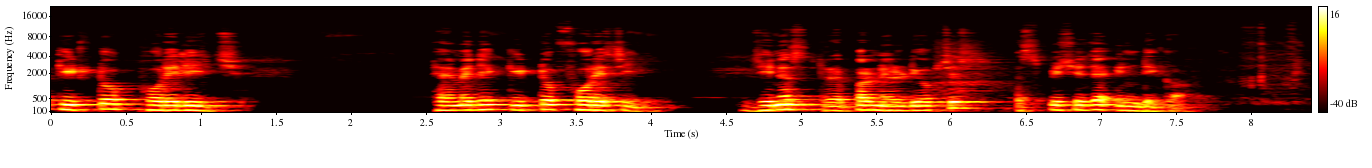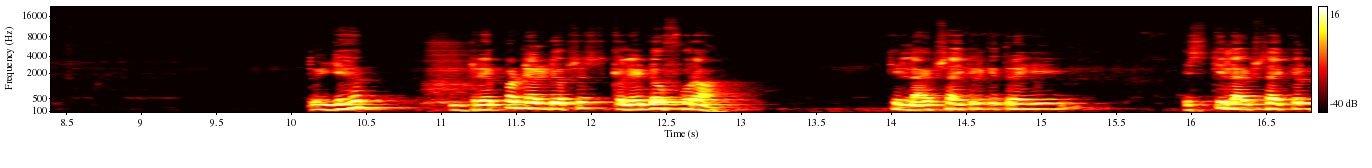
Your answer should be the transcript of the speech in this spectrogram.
Chaetophorales family Chaetophoraceae genus Draparnaldiopsis species है इंडिका। तो यह ड्रेपर नेल्डियोप्सिस क्लेडोफोरा की लाइफ साइकिल की तरह ही इसकी लाइफ साइकिल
